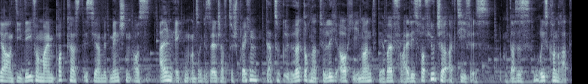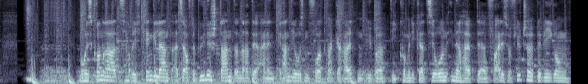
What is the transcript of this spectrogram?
Ja, und die Idee von meinem Podcast ist ja, mit Menschen aus allen Ecken unserer Gesellschaft zu sprechen. Dazu gehört doch natürlich auch jemand, der bei Fridays for Future aktiv ist. Und das ist Maurice Konrad. Maurice Konrad habe ich kennengelernt, als er auf der Bühne stand und da hat er einen grandiosen Vortrag gehalten über die Kommunikation innerhalb der Fridays for Future Bewegung,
